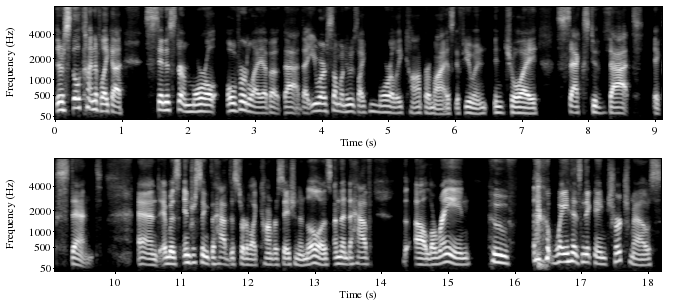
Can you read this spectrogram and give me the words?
There's still kind of like a sinister moral overlay about that, that you are someone who's like morally compromised if you en- enjoy sex to that extent. And it was interesting to have this sort of like conversation in Millis and then to have uh, Lorraine who Wayne has nicknamed Church Mouse,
